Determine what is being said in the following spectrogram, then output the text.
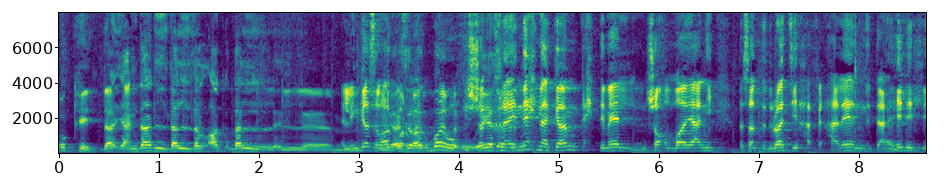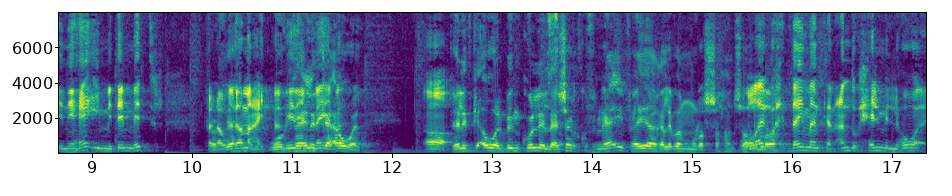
okay ده يعني ده ال- ده ال- ده ده ال- ال- الإنجاز الأكبر الأكبر ما فيش أي شك لأن إحنا كم احتمال إن شاء الله يعني بس أنت دلوقتي حاليا تاهلت لنهائي 200 متر فلو جمعت ما بين كأول آه تهيألك كأول بين كل اللي هيشاركوا في النهائي فهي غالبا مرشحة إن شاء والله الله الواحد دايما كان عنده حلم اللي هو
